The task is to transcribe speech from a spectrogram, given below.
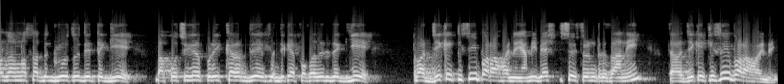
অন্যান্য সাবজেক্ট গুরুত্ব দিতে গিয়ে বা কোচিং এর পরীক্ষার দিকে ফোকাস দিতে গিয়ে তোমার জিকে কিছুই পড়া হয় নাই, আমি বেশ কিছু স্টুডেন্টকে জানি, তারা জিকে কিছুই পড়া হয় নাই।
